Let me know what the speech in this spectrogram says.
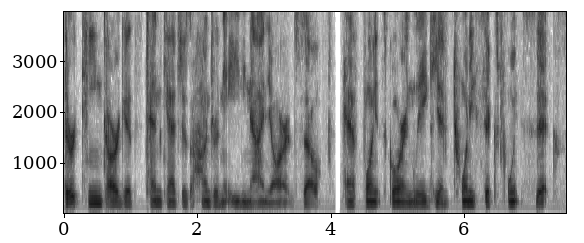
13 targets, 10 catches, 189 yards. So half point scoring league. He had 26.6.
